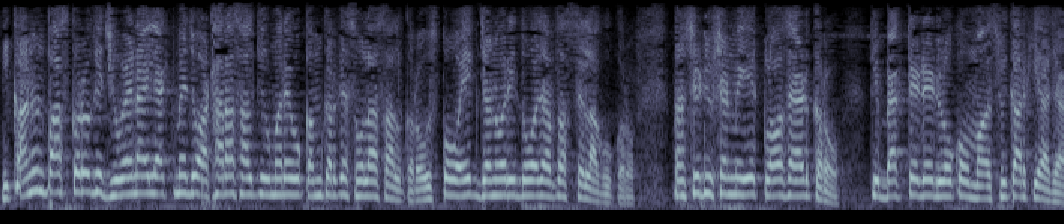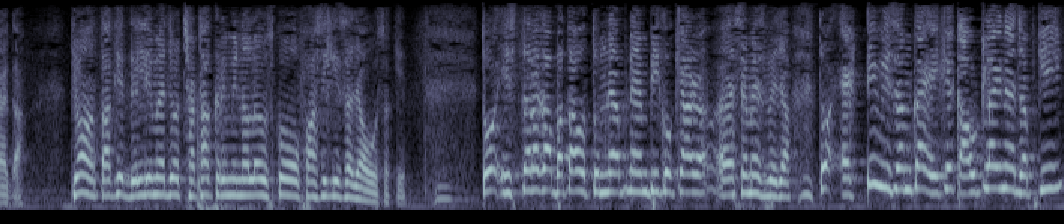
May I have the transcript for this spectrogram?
कि कानून पास करो कि जुवेनाइल एक्ट में जो 18 साल की उम्र है, वो कम करके 16 साल करो। उसको 1 जनवरी 2010 से लागू करो। कॉन्स्टिट्यूशन में ये क्लॉज ऐड करो कि बैकटेडेड लोगों को स्वीकार किया जाएगा। क्यों? ताकि दिल्ली में जो छठा क्रिमिनल है, उसको फांसी की सजा हो सके। तो इस तरह का बताओ, तुमने अपने एमपी को क्या एसएमएस भेजा? तो एक्टिविज्म का एक एक आउटलाइन है, जबकि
